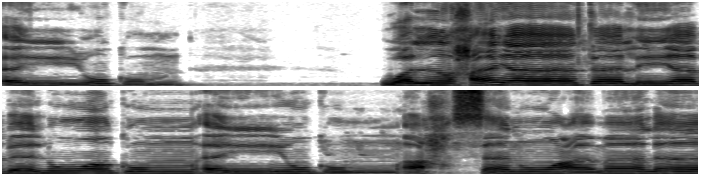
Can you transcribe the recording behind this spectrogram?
أيكم والحياة ليبلوكم أيكم أحسن عملاً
